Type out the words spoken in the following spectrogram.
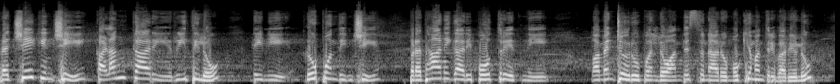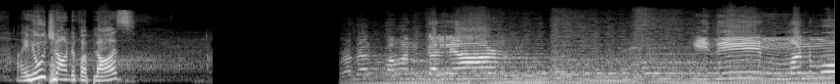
ప్రత్యేకించి కళంకారి రీతిలో దీన్ని రూపొందించి ప్రధాని గారి పోర్ట్రేట్ని మొమెంటో రూపంలో అందిస్తున్నారు ముఖ్యమంత్రి వర్యులు huge round of applause brother Pawan Kalyan మనము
